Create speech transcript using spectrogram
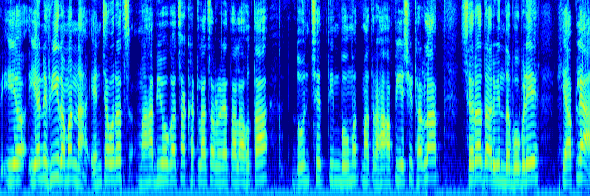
एन व्ही रमन्ना यांच्यावरच महाभियोगाचा खटला चालवण्यात आला होता. दोनशे तीन बहुमत मात्र हा अपयशी ठरला. शरद अरविंद बोबडे हे आपल्या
